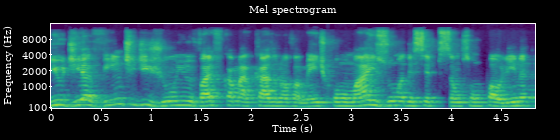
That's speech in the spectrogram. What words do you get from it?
E o dia 20 de junho vai ficar marcado novamente como mais uma decepção São Paulina,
